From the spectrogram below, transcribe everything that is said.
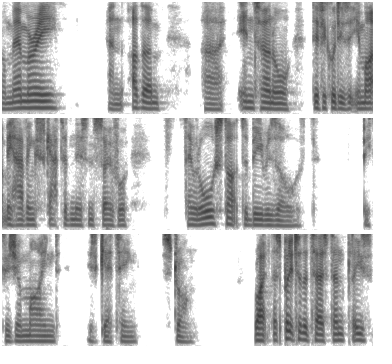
your memory and other uh, internal difficulties that you might be having, scatteredness and so forth, they will all start to be resolved because your mind is getting strong. Right, let's put it to the test then. Please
